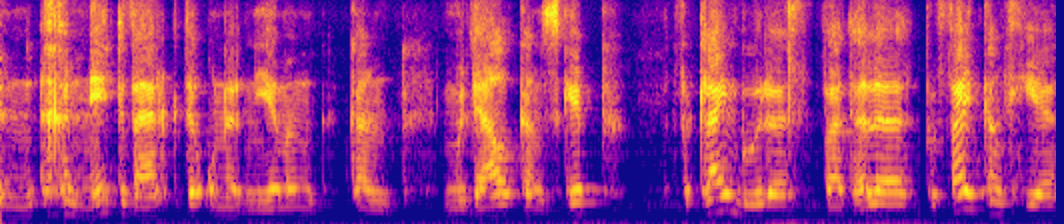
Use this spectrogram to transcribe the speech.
'n genetwerkte onderneming kan model kan skep vir klein boere wat hulle profit kan gee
